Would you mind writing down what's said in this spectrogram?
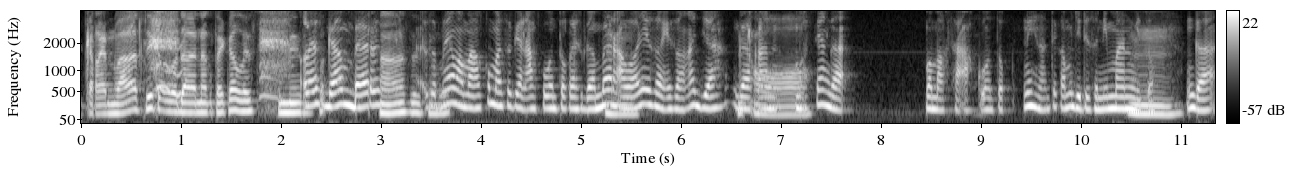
keren banget sih kalau udah anak TK les ini. Les gambar. Ah, sebenarnya mama aku masukin aku untuk les gambar hmm. awalnya iseng-iseng aja. Nggak kan oh. maksudnya nggak memaksa aku untuk nih nanti kamu jadi seniman gitu. hmm. gitu nggak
